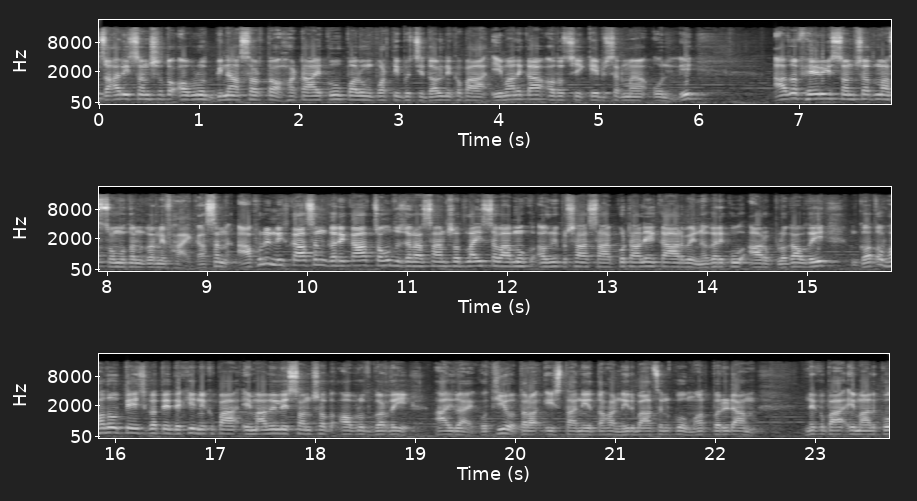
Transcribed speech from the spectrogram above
जारी संसद अवरोध बिना शर्त हटाएको प्रमुख प्रतिपक्षी दल नेकपा एमालेका अध्यक्ष केपी शर्मा ओलीले आज फेरि संसदमा सम्बोधन गर्ने भएका छन्। आफूले निष्कासन गरेका चौधजना सांसदलाई सभामुख अग्निप्रसाद सापकोटाले कारवाही नगरेको आरोप लगाउँदै गत भदौ तेइस गतेदेखि नेकपा एमाले संसद अवरोध गर्दै आइरहेको थियो तर स्थानीय तह निर्वाचनको मत परिणाम नेकपा एमालेको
